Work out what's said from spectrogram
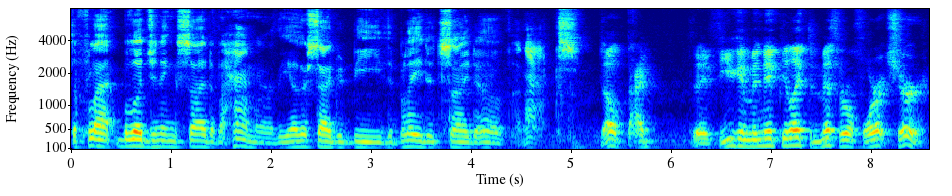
the flat bludgeoning side of a hammer. The other side would be the bladed side of an axe. So, I, if you can manipulate the mithril for it, sure.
